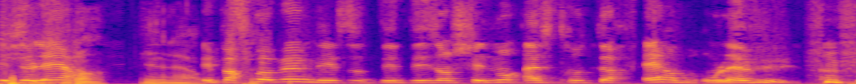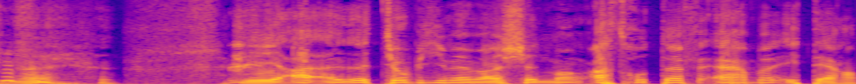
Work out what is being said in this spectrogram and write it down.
et de l'herbe. Et de l'herbe. Et parfois même des, des, des enchaînements astroturf herbe, on l'a vu. Ouais. Et ah, euh, tu as oublié même l'enchaînement AstroTurf, herbe et terre.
